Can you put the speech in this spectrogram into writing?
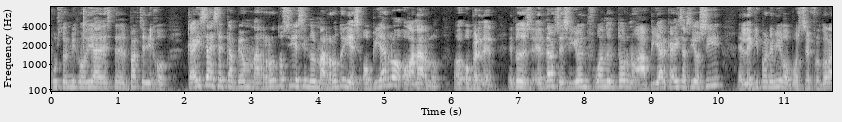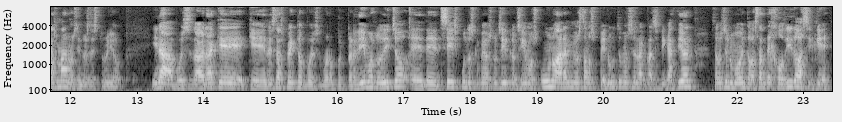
justo el mismo día este del parche dijo, Kaisa es el campeón más roto, sigue siendo el más roto y es o pillarlo o ganarlo, o, perder. Entonces el draft se siguió jugando en torno a pillar Kaisa sí o sí, el equipo enemigo pues se frotó las manos y nos destruyó. Y nada, pues la verdad que, en este aspecto, pues bueno, pues perdimos, lo dicho, eh, de 6 puntos que podíamos conseguir, conseguimos uno, ahora mismo estamos penúltimos en la clasificación, estamos en un momento bastante jodido, así que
